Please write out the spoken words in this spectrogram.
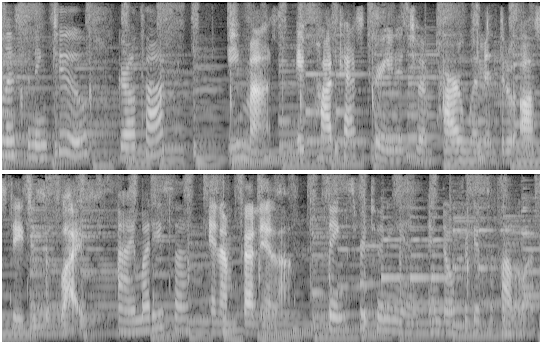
listening to Girl Talk y Más, a podcast created to empower women through all stages of life. I'm Marisa. And I'm Canela. Thanks for tuning in, and don't forget to follow us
